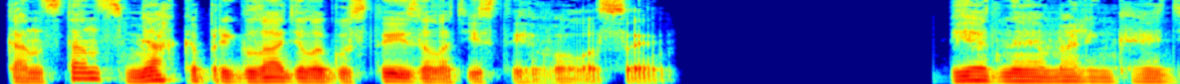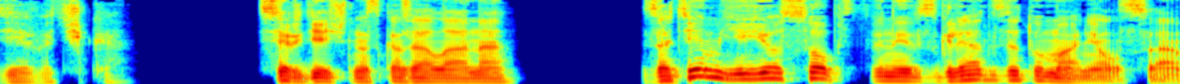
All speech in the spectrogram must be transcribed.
Констанс мягко пригладила густые золотистые волосы. «Бедная маленькая девочка», — сердечно сказала она. Затем ее собственный взгляд затуманился.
